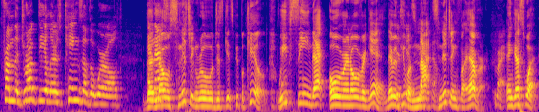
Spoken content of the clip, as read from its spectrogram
from the drug dealers, kings of the world. The no snitching rule just gets people killed. We've seen that over and over again. There have been people not snitching forever. Right. And guess what?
